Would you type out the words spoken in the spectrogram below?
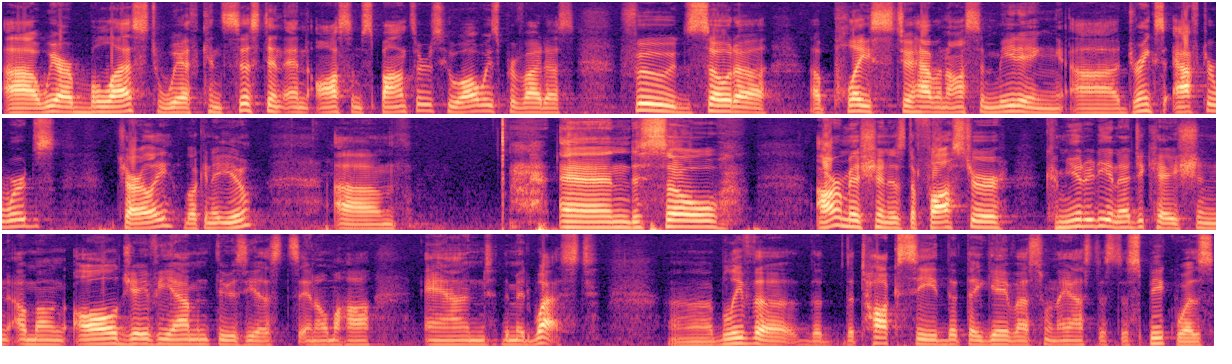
Uh, we are blessed with consistent and awesome sponsors who always provide us food, soda, a place to have an awesome meeting, uh, drinks afterwards. Charlie, looking at you. Um, and so our mission is to foster community and education among all JVM enthusiasts in Omaha and the Midwest. Uh, I believe the, the, the talk seed that they gave us when they asked us to speak was,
